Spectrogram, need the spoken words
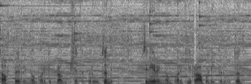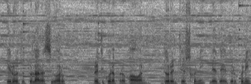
సాఫ్ట్వేర్ రంగం వారికి ప్రాముఖ్యత పెరుగుతుంది సినీ రంగం వారికి రాబడి పెరుగుతుంది. ఈరోజు తులారాశి వారు ప్రతికూల ప్రభావాన్ని దూరం చేసుకుని లేదా ఎదుర్కొని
